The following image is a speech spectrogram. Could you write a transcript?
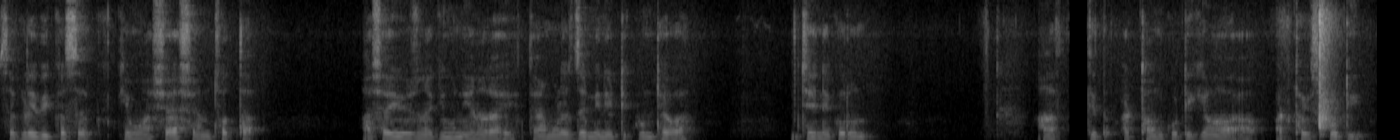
सगळे विकसक किंवा शासन स्वतः अशा योजना घेऊन येणार आहे. त्यामुळे जमिनी टिकून ठेवा. जेणेकरून आज तिथं अठ्ठावन्न कोटी किंवा अठ्ठावीस कोटी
